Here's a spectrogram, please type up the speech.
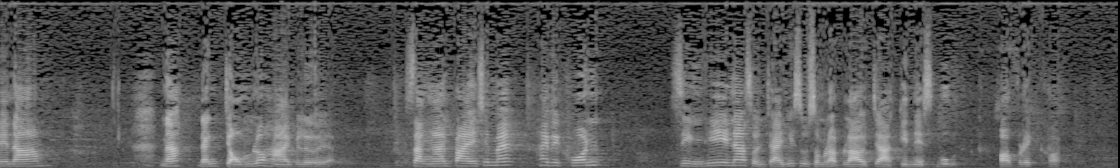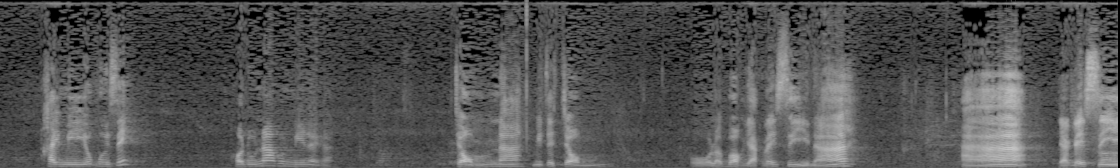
ในน้ำนะดังจอมแล้วหายไปเลยอะสั่งงานไปใช่ไหมให้ไปค้นสิ่งที่น่าสนใจที่สุดสำหรับเราจาก Guinness Book of Record ใครมียกมือสิ ขอดูหน้าคนมีหน่อยค่ะ จอมนะ มีแต่จอม โอ้ แล้วบอกอยากได้สี่นะ อ่า อยากได้สี่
